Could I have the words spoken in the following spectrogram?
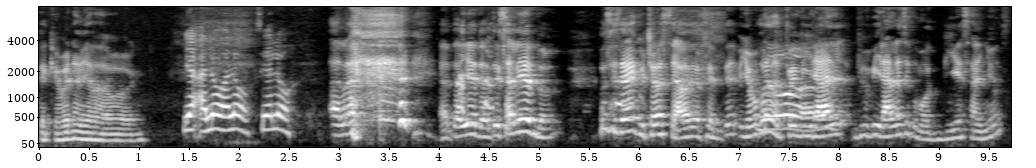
De qué buena mierda, weón. Ya, aló, aló, sí, aló. aló. ya está yendo, estoy saliendo. No sé si han escuchado este audio, gente. Yo me acuerdo que fue viral, fue viral hace como 10 años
